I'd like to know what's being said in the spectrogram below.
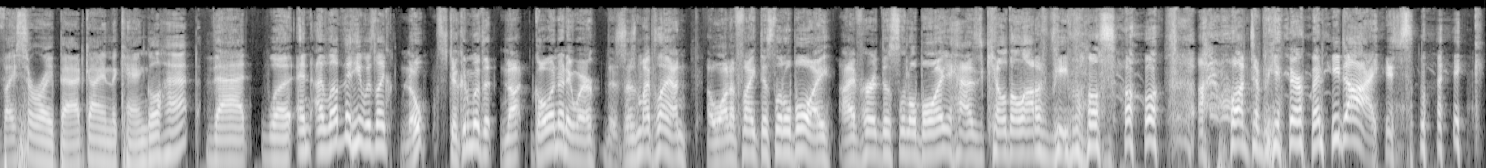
Viceroy bad guy in the Kangol hat. that was and I love that he was like, "Nope, sticking with it, not going anywhere. This is my plan. I want to fight this little boy. I've heard this little boy has killed a lot of people, so I want to be there when he dies." like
